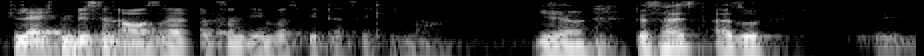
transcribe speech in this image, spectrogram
vielleicht ein bisschen außerhalb von dem, was wir tatsächlich machen. Ja, das heißt also, äh,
